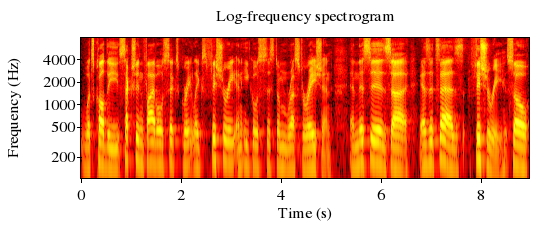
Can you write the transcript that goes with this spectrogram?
what's called the Section 506 Great Lakes Fishery and Ecosystem Restoration. And this is, uh, as it says, fishery. So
